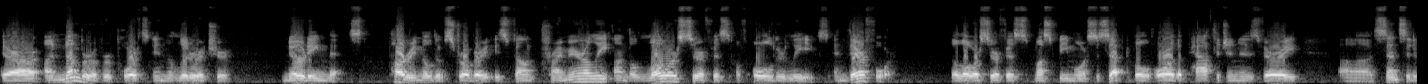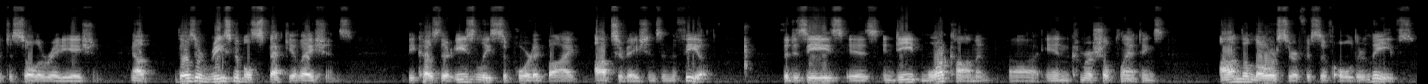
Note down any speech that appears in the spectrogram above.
There are a number of reports in the literature noting that powdery mildew of strawberry is found primarily on the lower surface of older leaves, and therefore the lower surface must be more susceptible or the pathogen is very uh, sensitive to solar radiation. Now, those are reasonable speculations because they're easily supported by observations in the field. The disease is indeed more common uh, in commercial plantings on the lower surface of older leaves.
